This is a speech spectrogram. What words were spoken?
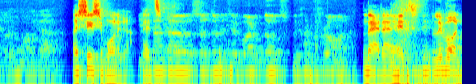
Εγώ είμαι μονικά. Εσύ η Μόνικα. Έτσι. Σαν, τα, σαν το Reservoir Dogs που είχαν χρώματα. Ναι, ναι, έτσι. λοιπόν,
